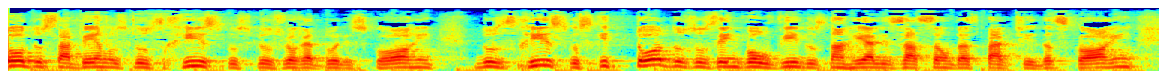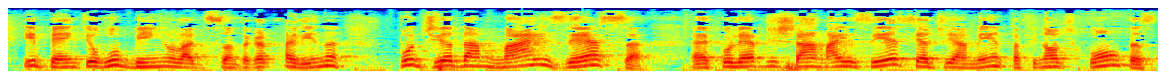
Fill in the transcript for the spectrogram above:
Todos sabemos dos riscos que os jogadores correm, dos riscos que todos os envolvidos na realização das partidas correm, e bem que o Rubinho, lá de Santa Catarina, podia dar mais essa é, colher de chá, mais esse adiamento, afinal de contas,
